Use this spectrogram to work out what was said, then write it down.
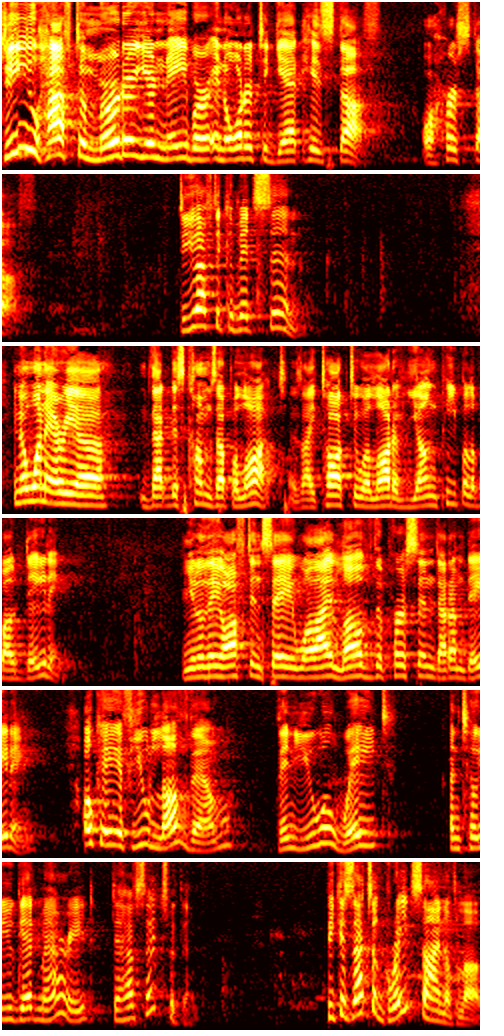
Do you have to murder your neighbor in order to get his stuff or her stuff? Do you have to commit sin? You know, one area that this comes up a lot as I talk to a lot of young people about dating. You know, they often say, Well, I love the person that I'm dating. Okay, if you love them, then you will wait until you get married to have sex with them. Because that's a great sign of love.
